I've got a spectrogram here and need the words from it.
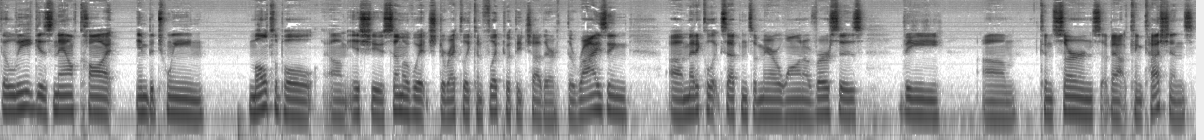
the league is now caught in between multiple um, issues, some of which directly conflict with each other. The rising uh, medical acceptance of marijuana versus the um, concerns about concussions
